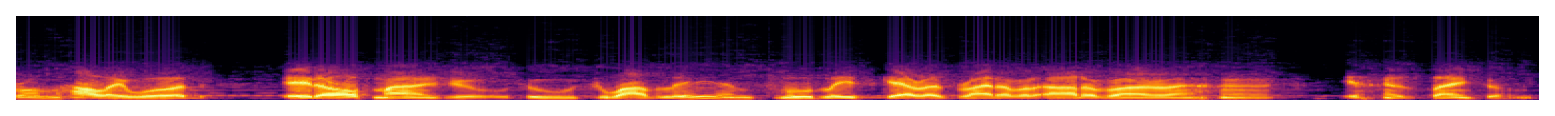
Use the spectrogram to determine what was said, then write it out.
from Hollywood, Adolphe Menjou, to suavely and smoothly scare us right over, out of our uh, Inner Sanctum.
